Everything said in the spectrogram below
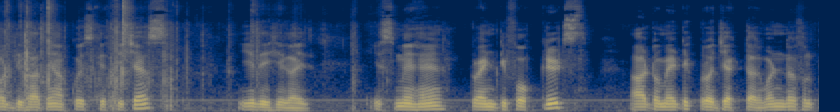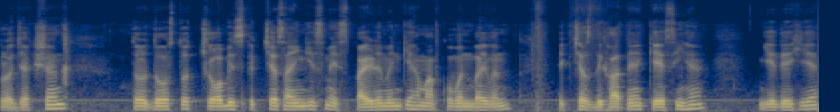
और दिखाते हैं आपको इसके फीचर्स ये देखिए गाइज़ इसमें है 24 फोर क्रिट्स ऑटोमेटिक प्रोजेक्टर वंडरफुल प्रोजेक्शन तो दोस्तों 24 पिक्चर्स आएँगी इसमें स्पाइडरमैन की हम आपको वन बाय वन पिक्चर्स दिखाते हैं, कैसी हैं। ये देखिए,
